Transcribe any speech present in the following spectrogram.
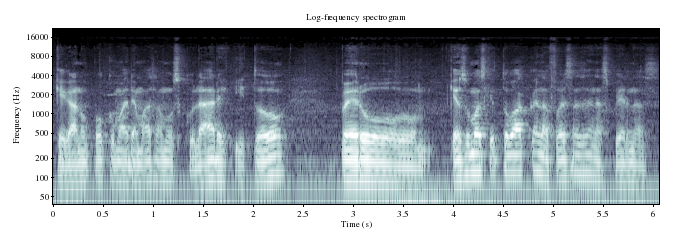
que gano un poco más de masa muscular y todo. Pero que eso más que todo va con las fuerzas en las piernas,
